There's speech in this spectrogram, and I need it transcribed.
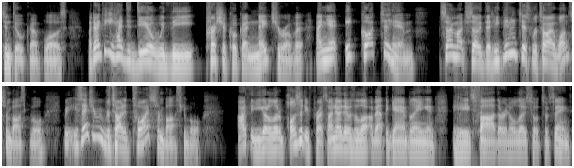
Tendulkar was. I don't think he had to deal with the pressure cooker nature of it, and yet it got to him so much so that he didn't just retire once from basketball. He essentially retired twice from basketball. I think he got a lot of positive press. I know there was a lot about the gambling and his father and all those sorts of things.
